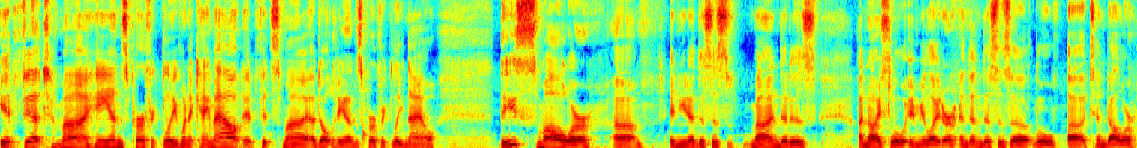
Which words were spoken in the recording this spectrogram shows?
It fit my hands perfectly when it came out. It fits my adult hands perfectly now. These smaller, um, and you know, this is mine that is a nice little emulator, and then this is a little uh, $10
